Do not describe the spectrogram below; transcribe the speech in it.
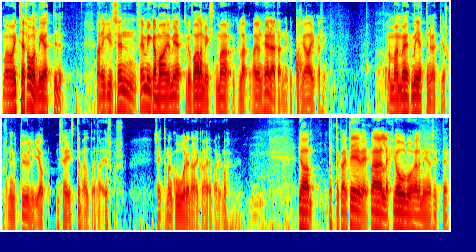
Mä itse asiassa oon miettinyt, ainakin sen, sen minkä mä oon jo miettinyt valmiiksi, että mä kyllä aion herätä niin tosi aikaisin. Mä, oon miettinyt, että joskus niin tyyliin jo seitsemältä tai joskus seitsemän kuuden aikaa jo varmaan. Ja totta kai TV päälle, jouluohjelmia sitten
